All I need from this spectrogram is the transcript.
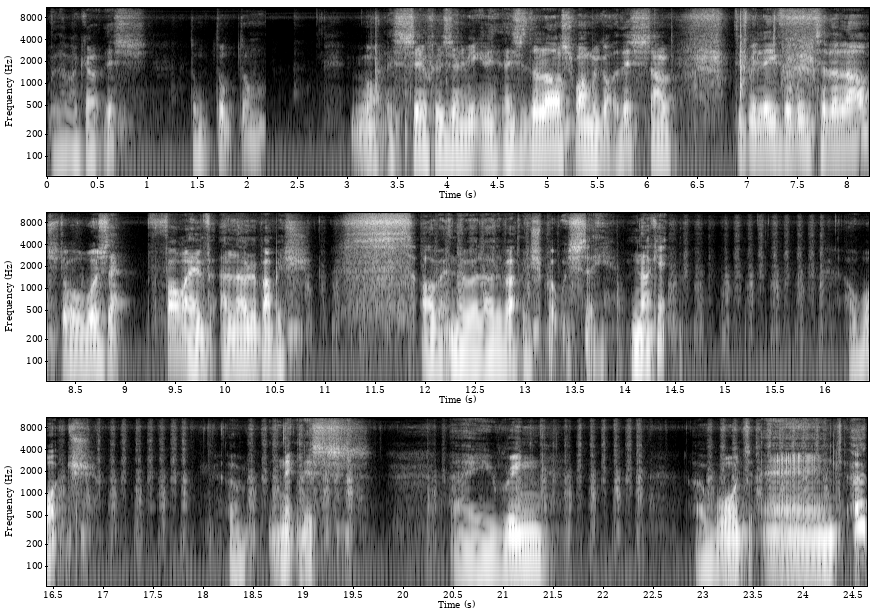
We'll have a go at this. Dum, dum, dum. Right, let's see if there's anything in it. This is the last one we got of this. So, did we leave the win to the last, or was that five a load of rubbish? I reckon they were a load of rubbish, but we see. Nugget, a watch, a necklace, a ring, a wad, and a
